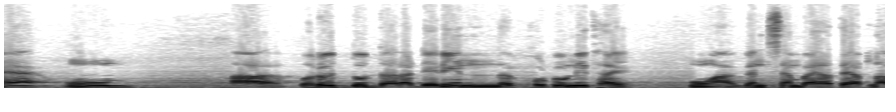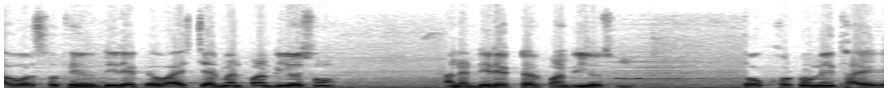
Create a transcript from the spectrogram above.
ને હું આ ભરૂચ દૂધધારા ડેરીની અંદર ખોટું નહીં થાય. હું આ ઘનશ્યામભાઈ સાથે આટલા વર્ષોથી ડિરેક્ટ વાઇસ ચેરમેન પણ રહ્યો છું અને ડિરેક્ટર પણ રહ્યો છું. તો ખોટું નહીં થાય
